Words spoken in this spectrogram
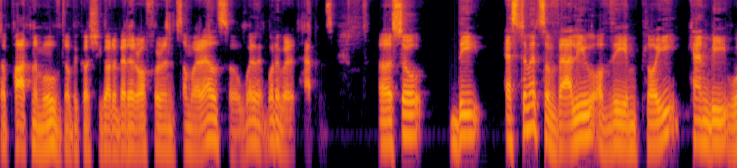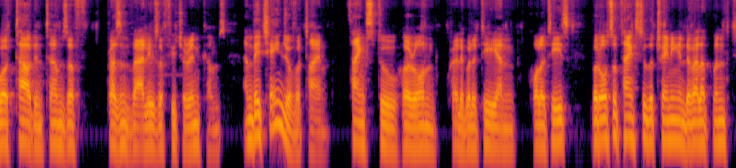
her partner moved or because she got a better offer in somewhere else or whatever it happens. Uh, so the estimates of value of the employee can be worked out in terms of present values of future incomes, and they change over time thanks to her own credibility and qualities, but also thanks to the training and development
